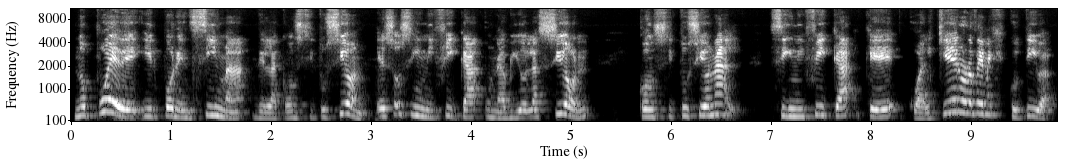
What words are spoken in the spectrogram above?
no puede ir por encima de la constitución. Eso significa una violación constitucional significa que cualquier orden ejecutiva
